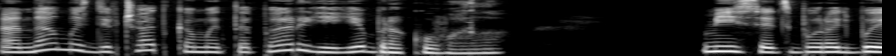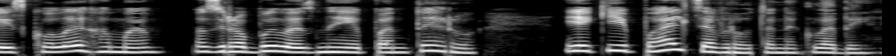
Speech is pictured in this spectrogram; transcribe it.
А нам із дівчатками тепер її бракувало. Місяць боротьби із колегами зробили з неї пантеру, якій пальця в рота не клади.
